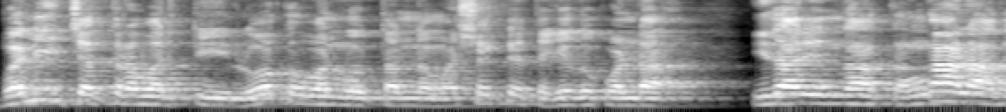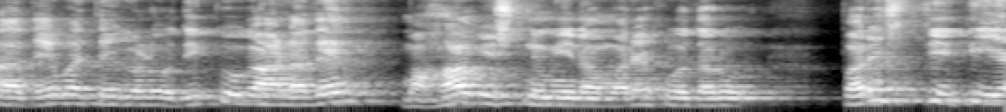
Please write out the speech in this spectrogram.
ಬಲಿ ಚಕ್ರವರ್ತಿ ಲೋಕವನ್ನು ತನ್ನ ವಶಕ್ಕೆ ತೆಗೆದುಕೊಂಡ. ಇದರಿಂದ ಕಂಗಾಲಾದ ದೇವತೆಗಳು ದಿಕ್ಕುಗಾಣದೆ ಮಹಾವಿಷ್ಣುವಿನ ಮೊರೆ ಹೋದರು. ಪರಿಸ್ಥಿತಿಯ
